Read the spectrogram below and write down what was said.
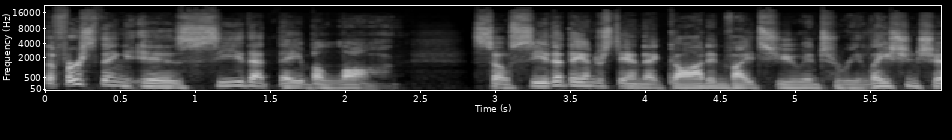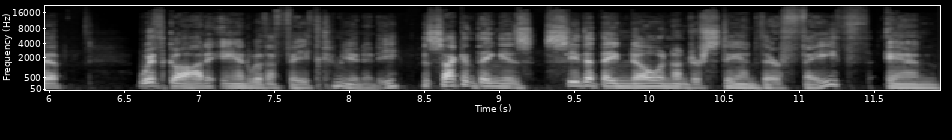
The first thing is see that they belong. So see that they understand that God invites you into relationship with God and with a faith community. The second thing is see that they know and understand their faith and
